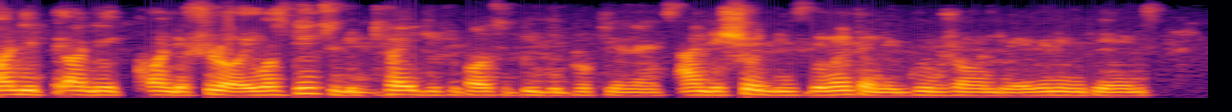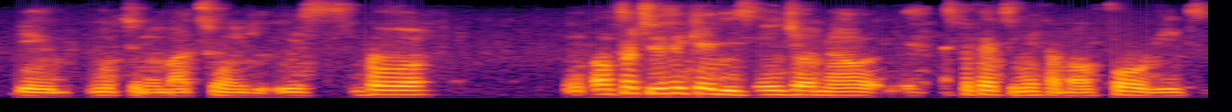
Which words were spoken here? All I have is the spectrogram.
on the on the on the floor, it was going to be very difficult to beat the Brooklyn Nets. And they showed this. They went on a good run. They were winning games. They moved to number two on the East. But unfortunately, KD is injured now. Expected to miss about four weeks.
